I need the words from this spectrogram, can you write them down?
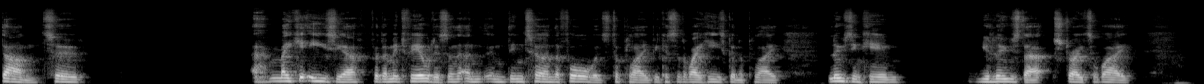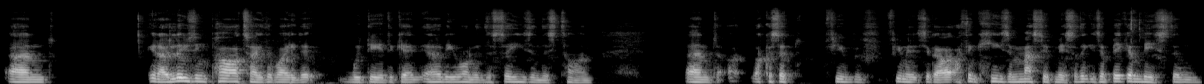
done to uh, make it easier for the midfielders and, and, and in turn the forwards to play because of the way he's going to play. Losing him, you lose that straight away. And, you know, losing Partey the way that we did again earlier on in the season this time. And uh, like I said few, few minutes ago, I think he's a massive miss. I think he's a bigger miss than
